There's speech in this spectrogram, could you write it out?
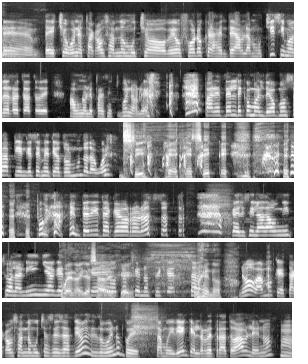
Eh, de hecho, bueno, está causando mucho. Veo foros que la gente habla muchísimo del retrato de. A uno le parece. Bueno, le, parecerle como el de Homo sapiens que se metió a todo el mundo, ¿te acuerdas? Sí, sí. Pura gente dice que es horroroso que si le ha dado un hito a la niña, que bueno, no sé ya qué, sabes que... no sé qué. Bueno. No, vamos, que está causando mucha sensación. bueno, pues está muy bien que el retrato hable, ¿no? Mm,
